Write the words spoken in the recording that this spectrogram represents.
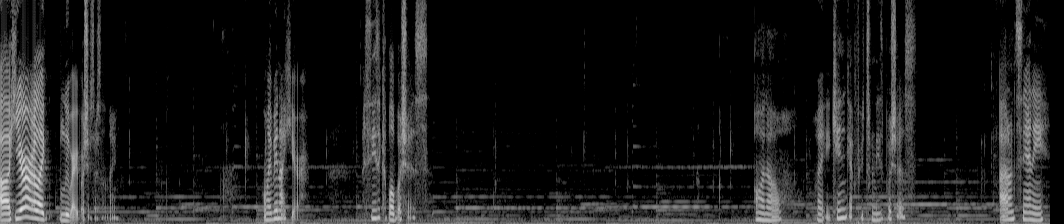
uh, here are like blueberry bushes or something. Well, maybe not here. I see a couple of bushes. Oh no. Wait, can you get fruits from these bushes? I don't see any.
